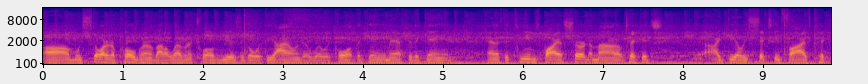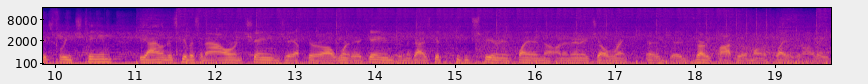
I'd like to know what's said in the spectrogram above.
Um, we started a program about 11 or 12 years ago with the Islander where we call it the game after the game. And if the teams buy a certain amount of tickets, ideally 65 tickets for each team, the Islanders give us an hour and change after uh, one of their games, and the guys get the experience playing uh, on an NHL rink. It's, it's very popular among the players in our league.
